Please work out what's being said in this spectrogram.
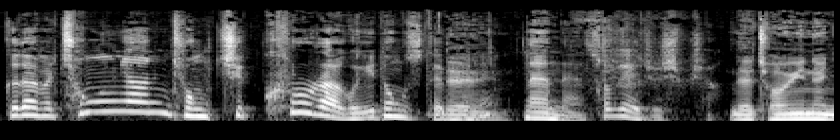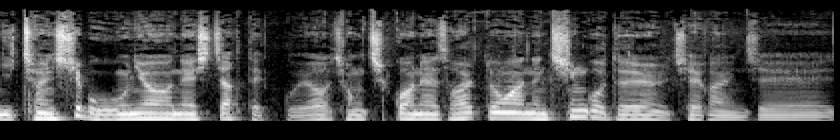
그다음에 청년 정치 크루라고 이동수 대표님, 네. 네 소개해 주십시오. 네, 저희는 2015년에 시작됐고요. 정치권에서 활동하는 친구들 제가 이제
